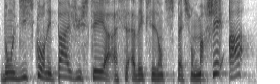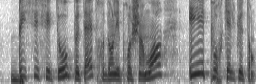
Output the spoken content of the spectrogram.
dont le discours n'est pas ajusté avec ses anticipations de marché, à baisser ses taux peut-être dans les prochains mois et pour quelque temps?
